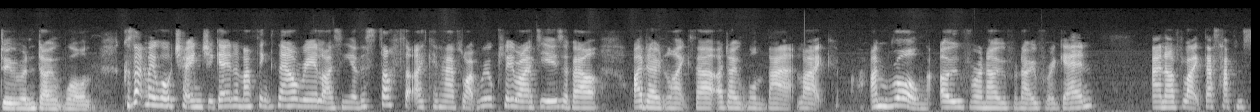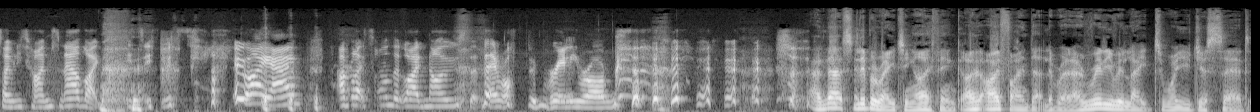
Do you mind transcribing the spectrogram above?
do and don't want. Because that may well change again and I think now realizing yeah the stuff that I can have like real clear ideas about I don't like that I don't want that like I'm wrong over and over and over again and I've like that's happened so many times now. Like it's, it's who I am. I'm like someone that like knows that they're often really wrong. and that's liberating. I think I, I find that liberating. I really relate to what you just said.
